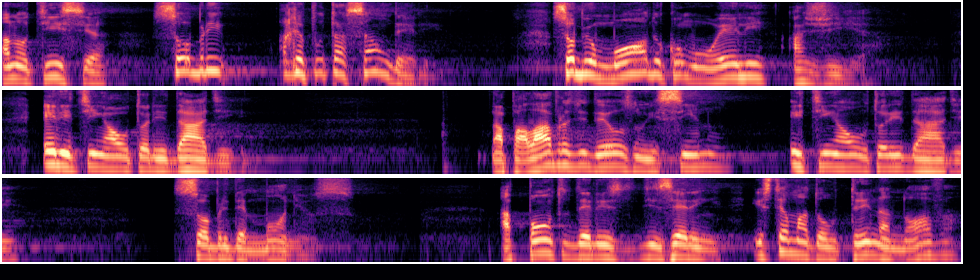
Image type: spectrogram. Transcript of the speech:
a notícia sobre a reputação dele, sobre o modo como ele agia. Ele tinha autoridade na palavra de Deus, no ensino, e tinha autoridade sobre demônios, a ponto deles dizerem: Isto é uma doutrina nova.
